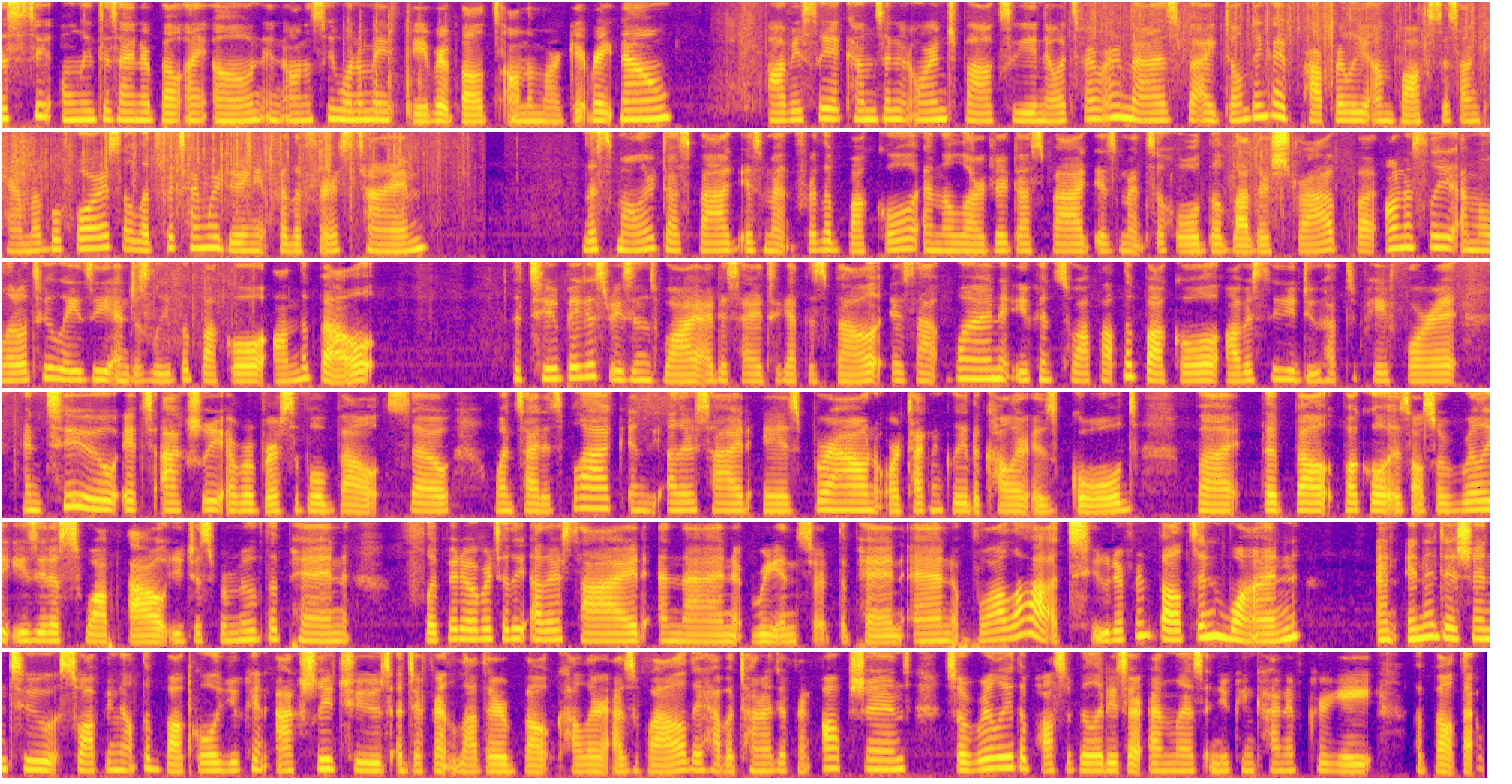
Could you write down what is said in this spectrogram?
This is the only designer belt I own, and honestly, one of my favorite belts on the market right now. Obviously, it comes in an orange box, so you know it's from Hermes, but I don't think I've properly unboxed this on camera before, so let's pretend we're doing it for the first time. The smaller dust bag is meant for the buckle, and the larger dust bag is meant to hold the leather strap, but honestly, I'm a little too lazy and just leave the buckle on the belt. The two biggest reasons why I decided to get this belt is that one, you can swap out the buckle. Obviously, you do have to pay for it. And two, it's actually a reversible belt. So one side is black and the other side is brown, or technically the color is gold. But the belt buckle is also really easy to swap out. You just remove the pin, flip it over to the other side, and then reinsert the pin. And voila, two different belts in one. And in addition to swapping out the buckle, you can actually choose a different leather belt color as well. They have a ton of different options. So really the possibilities are endless and you can kind of create a belt that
